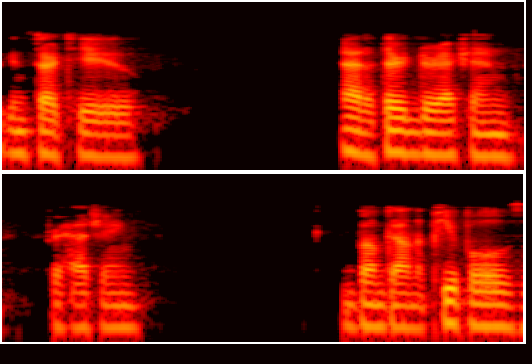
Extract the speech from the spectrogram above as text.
We can start to add a third direction for hatching, bump down the pupils,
